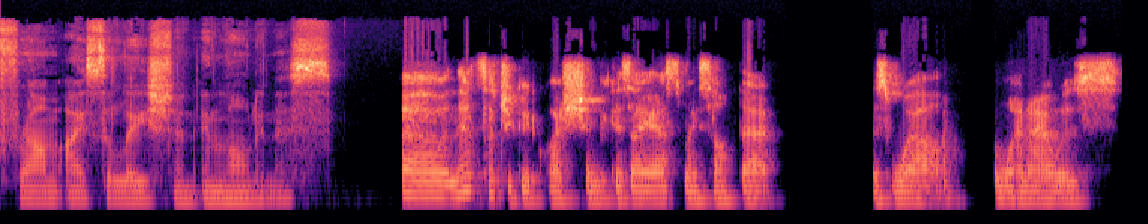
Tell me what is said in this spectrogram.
from isolation and loneliness? Oh, and that's such a good question because I asked myself that as well when I was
